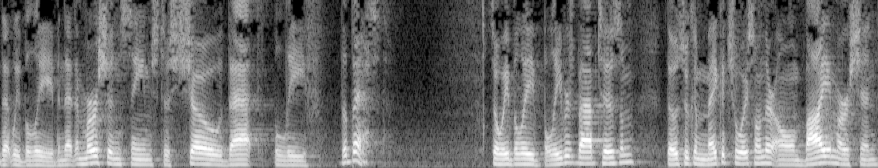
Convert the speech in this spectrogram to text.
that we believe. And that immersion seems to show that belief the best. So we believe believers baptism, those who can make a choice on their own by immersion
